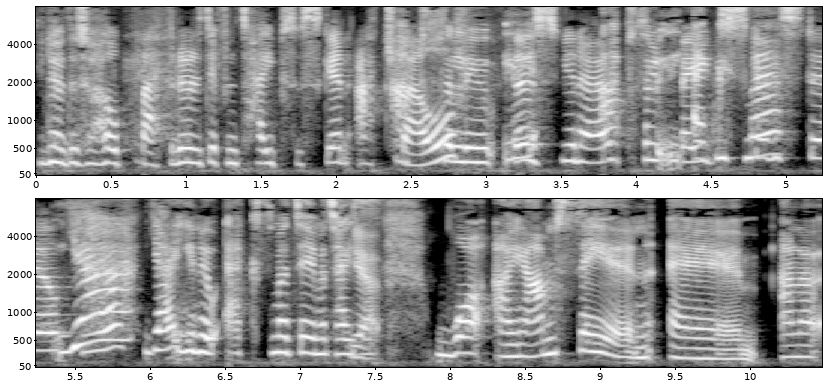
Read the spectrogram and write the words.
you know, there's a whole plethora of different types of skin at 12. Absolutely. There's, you know, absolutely baby eczema. skin still. Yeah, yeah, you know, eczema, dermatitis. Yeah. What I am seeing, um, and I,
